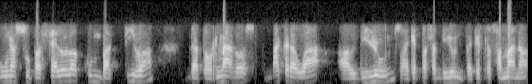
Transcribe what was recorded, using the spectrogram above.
una supercèl·lula convectiva de tornados va creuar el dilluns, aquest passat dilluns d'aquesta setmana,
